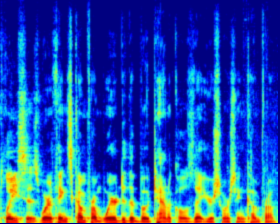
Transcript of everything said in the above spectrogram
places where things come from, where do the botanicals that you're sourcing come from?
